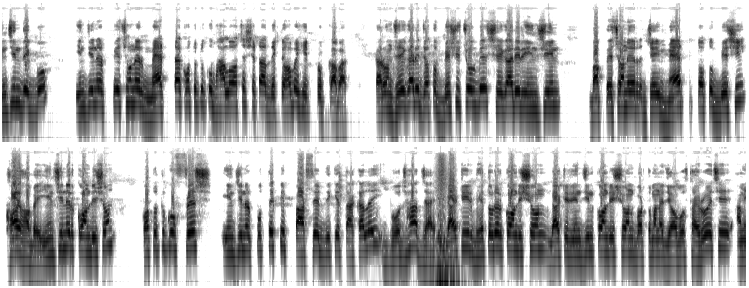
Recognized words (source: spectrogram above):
ইঞ্জিন দেখব, ইঞ্জিনের পেছনের ম্যাটটা কতটুকু ভালো আছে সেটা দেখতে হবে হিটপ্রুফ কাভার। কারণ যে গাড়ি যত বেশি চলবে, সে গাড়ির ইঞ্জিন বা পেছনের যেই ম্যাট তত বেশি ক্ষয় হবে। ইঞ্জিনের কন্ডিশন কতটুকু ফ্রেশ ইঞ্জিনের প্রত্যেকটি পার্টসের দিকে তাকালেই বোঝা যায়। গাড়িটির ভেতরের কন্ডিশন গাড়িটির ইঞ্জিন কন্ডিশন বর্তমানে যে অবস্থায় রয়েছে, আমি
